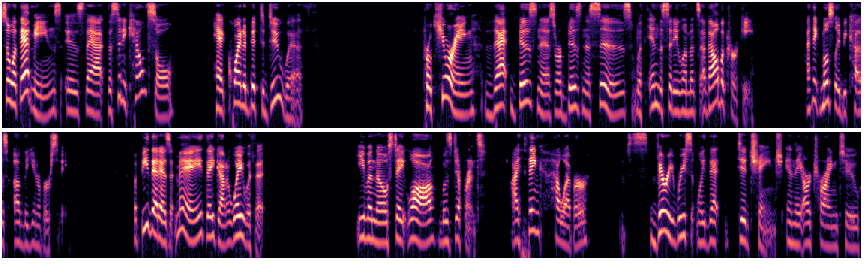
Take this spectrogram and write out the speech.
So, what that means is that the city council had quite a bit to do with procuring that business or businesses within the city limits of Albuquerque. I think mostly because of the university. But be that as it may, they got away with it, even though state law was different. I think, however, very recently that did change, and they are trying to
